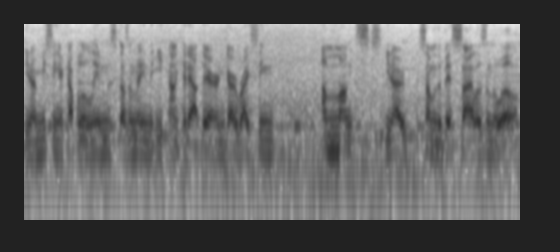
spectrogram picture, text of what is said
you know missing a couple of limbs doesn't mean that you can't get out there and go racing amongst you know some of the best sailors in the world.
